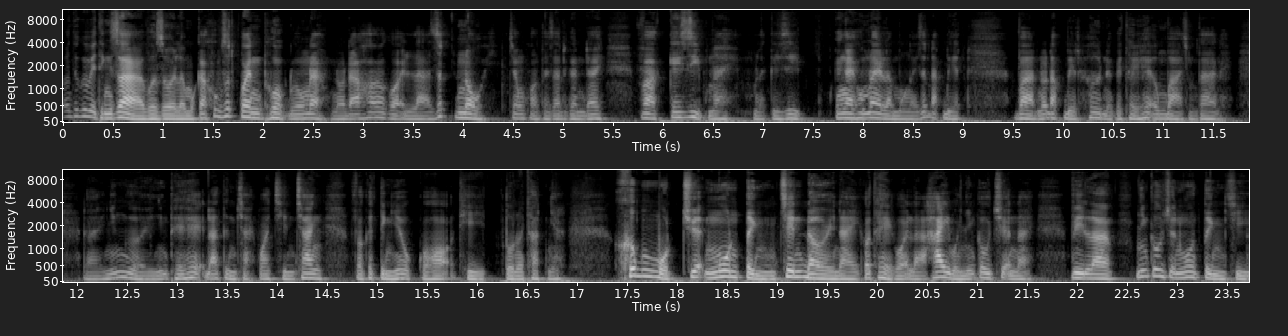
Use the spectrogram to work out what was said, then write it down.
Vâng, Thưa quý vị thính giả, vừa rồi là một ca khúc rất quen thuộc đúng không nào? Nó đã gọi là rất nổi trong khoảng thời gian gần đây. Và cái dịp này là cái dịp, cái ngày hôm nay là một ngày rất đặc biệt. Và nó đặc biệt hơn ở cái thế hệ ông bà chúng ta này. Đấy, những người, những thế hệ đã từng trải qua chiến tranh và cái tình yêu của họ thì tôi nói thật nhé. Không một chuyện ngôn tình trên đời này có thể gọi là hay bằng những câu chuyện này. vì là những câu chuyện ngôn tình chỉ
